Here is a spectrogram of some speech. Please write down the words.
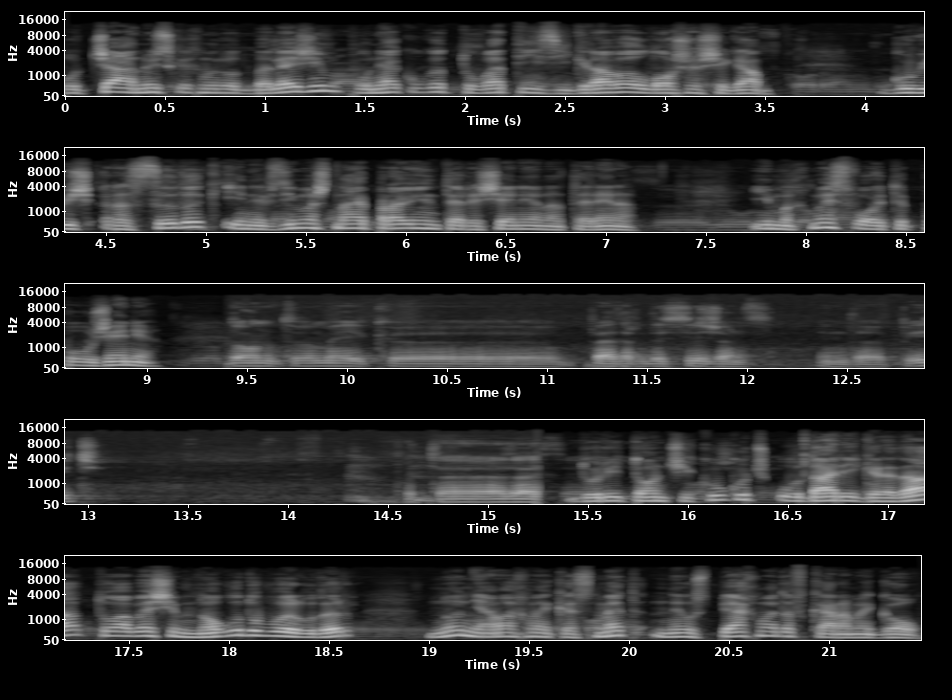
Отчаяно искахме да отбележим, понякога това ти изиграва лоша шега. Губиш разсъдък и не взимаш най-правилните решения на терена. Имахме своите положения. Дори Тончи Кукуч удари греда, това беше много добър удар, но нямахме късмет, не успяхме да вкараме гол.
